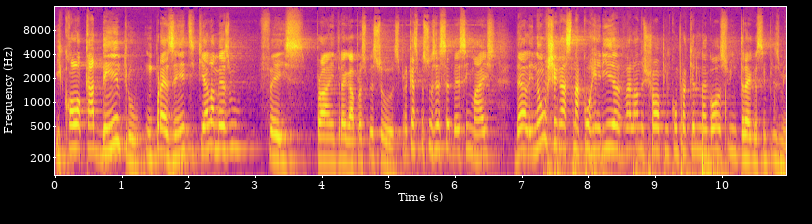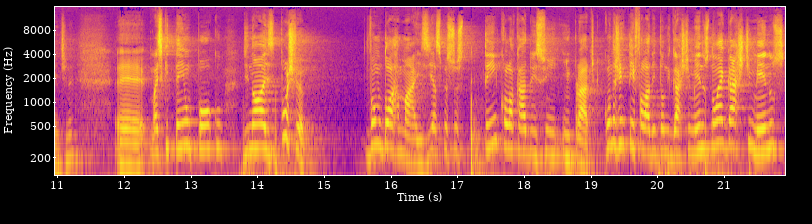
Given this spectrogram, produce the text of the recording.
e colocar dentro um presente que ela mesma fez para entregar para as pessoas, para que as pessoas recebessem mais dela e não chegasse na correria, vai lá no shopping, compra aquele negócio e entrega simplesmente, né? É, mas que tenha um pouco de nós. Poxa, vamos doar mais e as pessoas têm colocado isso em, em prática. Quando a gente tem falado então de gaste menos, não é gaste menos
